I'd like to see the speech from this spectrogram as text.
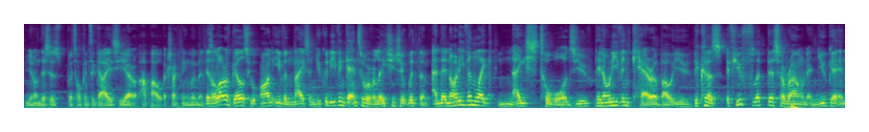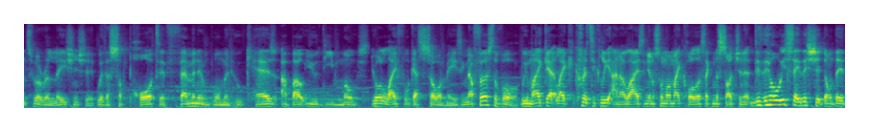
you know, this is, we're talking to guys here about attracting women. There's a lot of girls who aren't even nice, and you could even get into a relationship with them, and they're not even like nice towards you. They don't even care about you. Because if you flip this around and you get into a relationship with a supportive, feminine woman who cares about you the most, your life will get so amazing. Now, first of all, we might get like critically analyzed, and you know, someone might call us like misogynist. They always say this shit, don't they?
